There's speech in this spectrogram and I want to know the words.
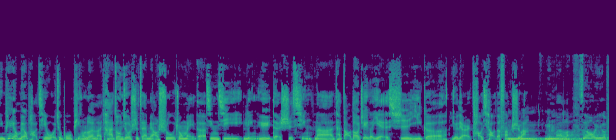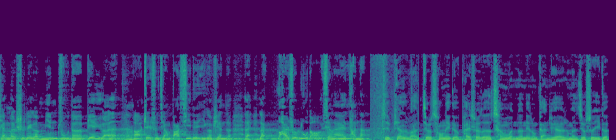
影片有没有跑题，我就不评论了。它终究是在描述中美的经济领域的事情。那它导到这个也是一个有点讨巧的方式吧？嗯，明白了。最后一个片子是这个《民主的边缘》啊，这是讲巴西的一个片子。哎，来。还是陆导先来谈谈这片子吧，就是从那个拍摄的沉稳的那种感觉，什么就是一个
